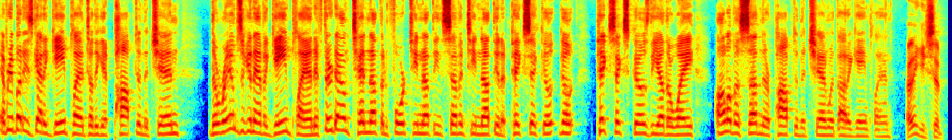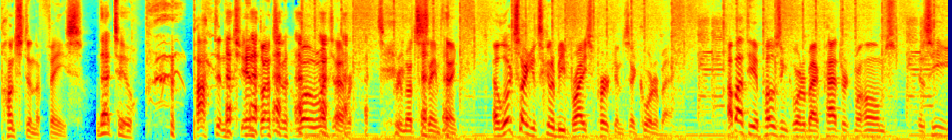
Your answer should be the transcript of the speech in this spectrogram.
everybody's got a game plan until they get popped in the chin. The Rams are going to have a game plan. If they're down 10 nothing, 14 nothing, 17 nothing, a pick six, go, go, pick six goes the other way. All of a sudden, they're popped in the chin without a game plan. I think he said punched in the face. That too. Popped in the chin, punched in the well, whatever. It's pretty much the same thing. It looks like it's going to be Bryce Perkins at quarterback. How about the opposing quarterback, Patrick Mahomes? Is he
